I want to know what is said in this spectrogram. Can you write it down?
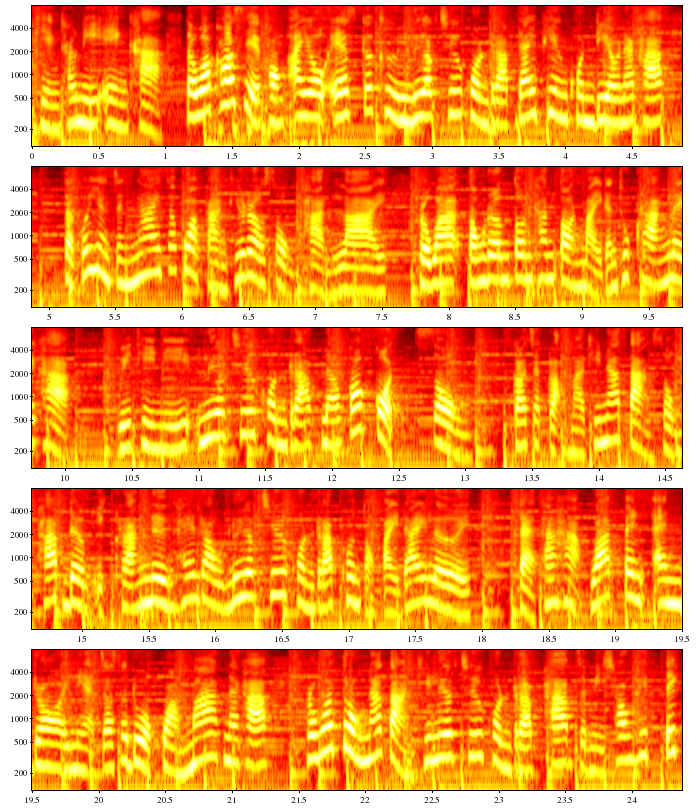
เพียงเท่านี้เองค่ะ แต่ว่าข้อเสียของ iOS ก็คือเลือกชื่อคนรับได้เพียงคนเดียวนะคะ แต่ก็ยังจะง่ายสักกว่าการที่เราส่งผ่านไลน์เพราะว่าต้องเริ่มต้นขั้นตอนใหม่กันทุกครั้งเลยค่ะ วิธีนี้เลือกชื่อคนรับแล้วก็กดส่ง ก็จะกลับมาที่หน้าต่างส่งภาพเดิมอีกครั้งหนึ่งให้เราเลือกชื่อคนรับคนต่อไปได้เลย แต่ถ้าหากว่าเป็น Android เนี่ยจะสะดวกกว่ามากนะคะ เพราะว่าตรงหน้าต่างที่เลือกชื่อคนรับภาพจะมีช่องให้ติ๊ก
